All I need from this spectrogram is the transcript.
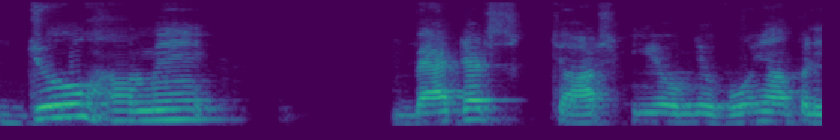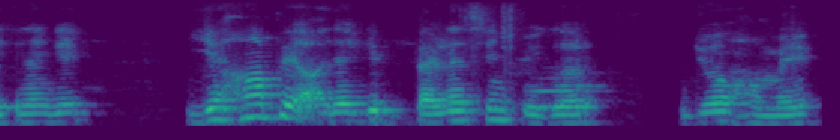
जो हमें डेट्स चार्ज किए होंगे, वो यहाँ पे लिख लेंगे। यहाँ पे आ जाएगी बैलेंसिंग फिगर जो हमें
